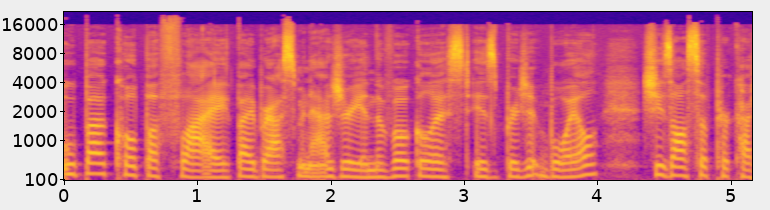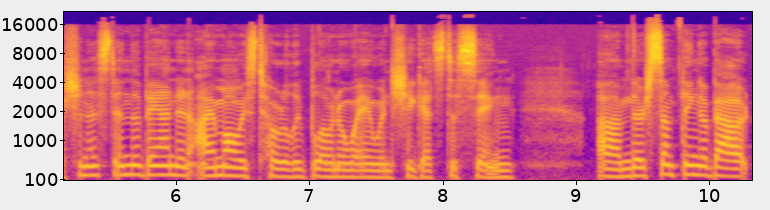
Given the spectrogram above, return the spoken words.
Upa Culpa Fly by Brass Menagerie, and the vocalist is Bridget Boyle. She's also percussionist in the band, and I'm always totally blown away when she gets to sing. Um, there's something about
